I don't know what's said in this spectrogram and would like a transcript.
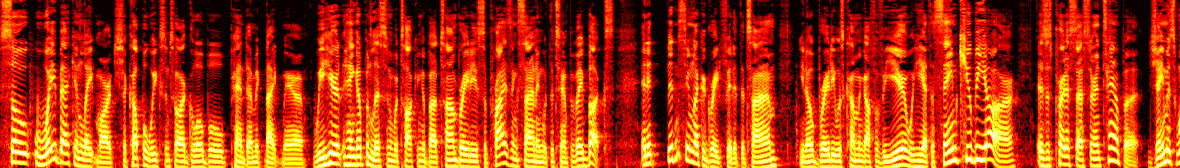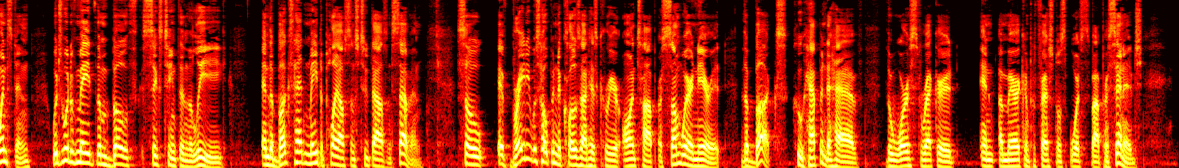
So, way back in late March, a couple weeks into our global pandemic nightmare, we here at Hang Up and Listen were talking about Tom Brady's surprising signing with the Tampa Bay Bucks. And it didn't seem like a great fit at the time. You know, Brady was coming off of a year where he had the same QBR as his predecessor in Tampa, Jameis Winston, which would have made them both 16th in the league. And the Bucks hadn't made the playoffs since 2007. So, if Brady was hoping to close out his career on top or somewhere near it, the Bucks, who happen to have the worst record in American professional sports by percentage,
